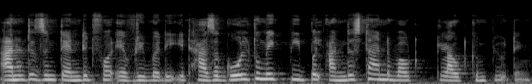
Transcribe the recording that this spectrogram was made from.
and it is intended for everybody. It has a goal to make people understand about cloud computing.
